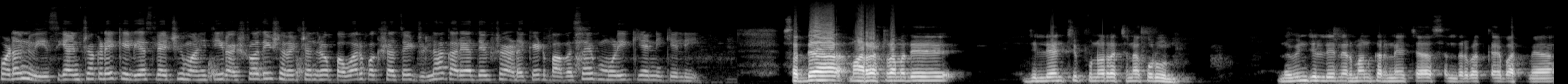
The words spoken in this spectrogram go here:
फडणवीस यांच्याकडे केली असल्याची माहिती राष्ट्रवादी शरदचंद्र पवार पक्षाचे जिल्हा कार्याध्यक्ष ॲडव्होकेट बाबासाहेब मुळीक यांनी केली. सध्या महाराष्ट्रामध्ये जिल्ह्यांची पुनर्रचना करून नवीन जिल्हे निर्माण करण्याच्या संदर्भात काय बातम्या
